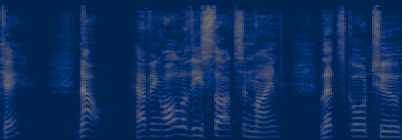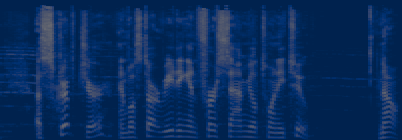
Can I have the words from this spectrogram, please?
Okay? Now, having all of these thoughts in mind, let's go to a scripture and we'll start reading in 1 Samuel 22. Now,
